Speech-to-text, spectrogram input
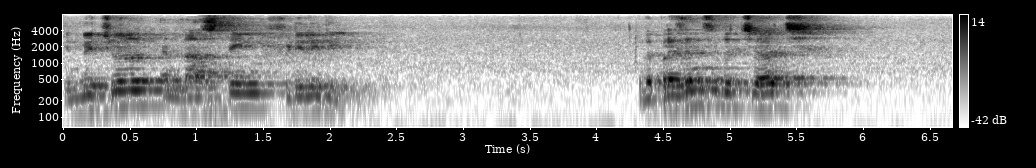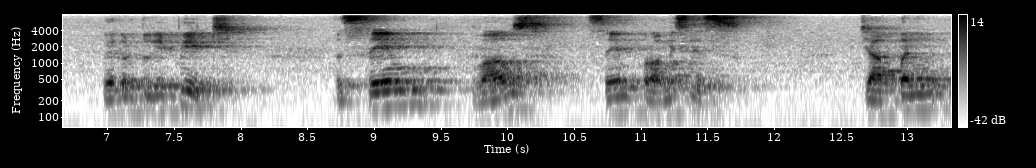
in mutual and lasting fidelity. In the presence of the church, we are going to repeat the same vows, same promises Japan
